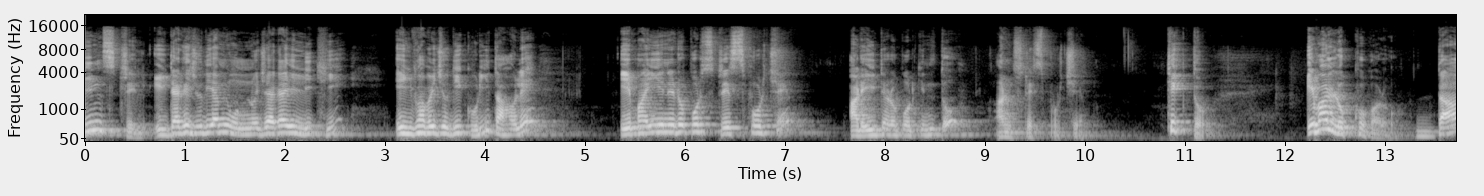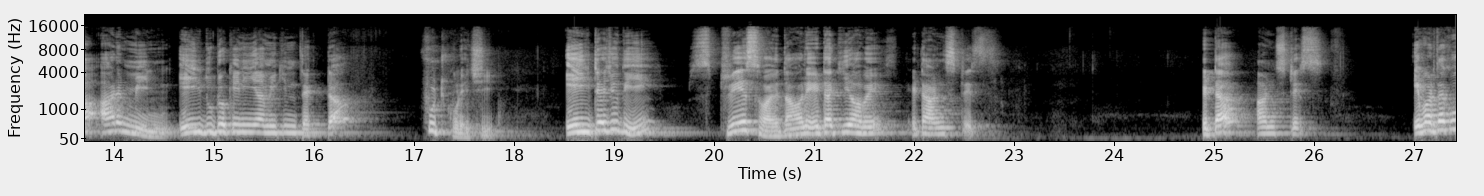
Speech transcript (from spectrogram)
মিনস্ট্রেল এইটাকে যদি আমি অন্য জায়গায় লিখি এইভাবে যদি করি, তাহলে এমআইএন এর ওপর স্ট্রেস পড়ছে আর এইটার ওপর কিন্তু আনস্ট্রেস পড়ছে। ঠিক তো? এবার লক্ষ্য করো, দা আর মিন এই দুটোকে নিয়ে আমি কিন্তু একটা ফুট করেছি। এইটা যদি স্ট্রেস হয়, তাহলে এটা কি হবে? এটা আনস্ট্রেস এটা আনস্ট্রেস এবার দেখো,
